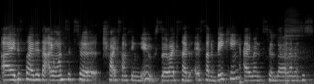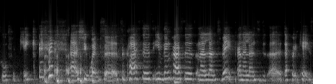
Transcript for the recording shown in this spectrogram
I decided that I wanted to try something new. So I decided I started baking. I went to learn, I went to school for cake. uh, she went to, to classes, evening classes, and I learned to bake and I learned to uh, decorate cakes.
